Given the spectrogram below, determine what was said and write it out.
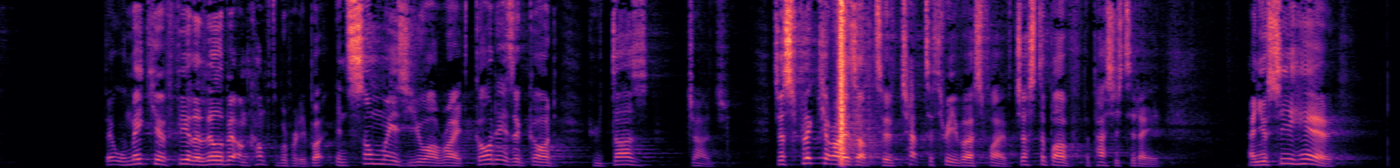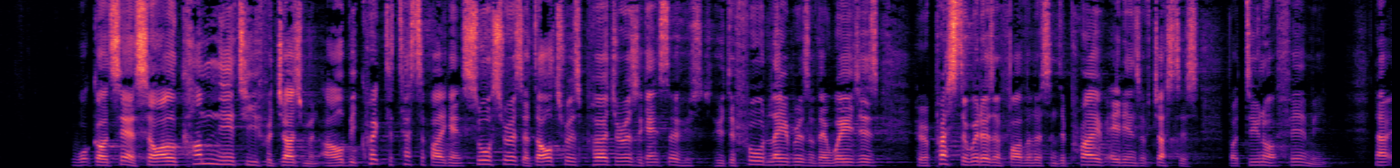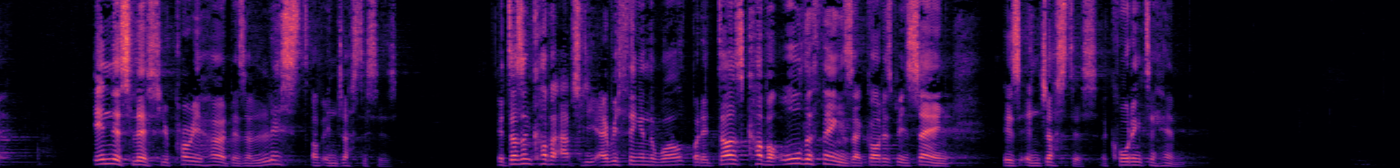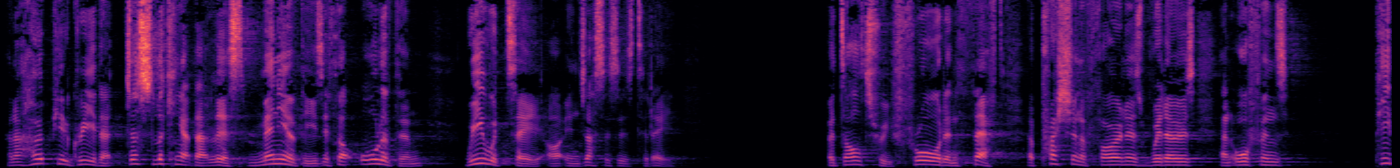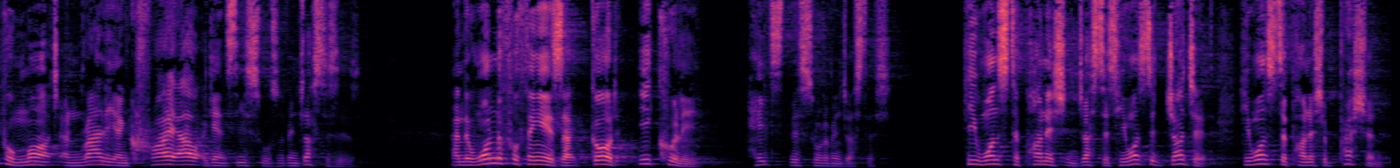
that will make you feel a little bit uncomfortable, pretty, but in some ways you are right. God is a God who does judge. Just flick your eyes up to chapter 3, verse 5, just above the passage today. And you'll see here what God says. So I will come near to you for judgment. I will be quick to testify against sorcerers, adulterers, perjurers, against those who defraud laborers of their wages, who oppress the widows and fatherless, and deprive aliens of justice. But do not fear me. Now, in this list, you probably heard there's a list of injustices. It doesn't cover absolutely everything in the world, but it does cover all the things that God has been saying is injustice, according to Him. And I hope you agree that just looking at that list, many of these, if not all of them, we would say are injustices today adultery, fraud, and theft, oppression of foreigners, widows, and orphans, people march and rally and cry out against these sorts of injustices. And the wonderful thing is that God equally hates this sort of injustice. He wants to punish injustice, He wants to judge it, He wants to punish oppression.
